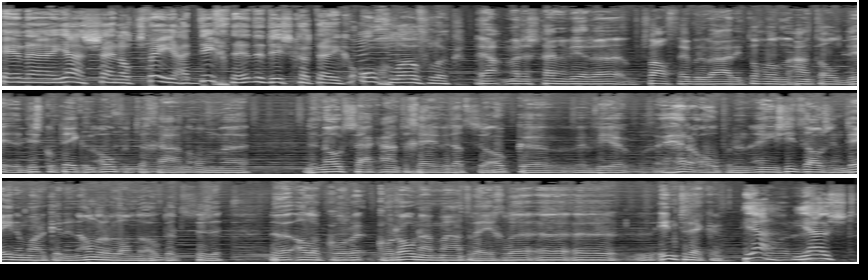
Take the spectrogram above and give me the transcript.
En ja, ze zijn al twee jaar dicht, hè, de discotheken. Ongelooflijk. Ja, maar er schijnen weer op 12 februari toch wel een aantal di- discotheken open te gaan... om de noodzaak aan te geven dat ze ook weer heropenen. En je ziet trouwens in Denemarken en in andere landen ook... dat ze alle cor- coronamaatregelen eh, eh, intrekken. Ja, Door, eh, juist.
